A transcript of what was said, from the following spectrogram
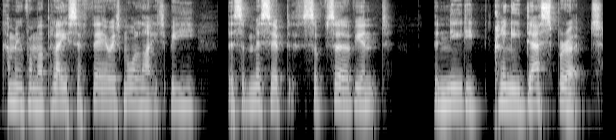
coming from a place of fear, is more likely to be the submissive, subservient, the needy, clingy, desperate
